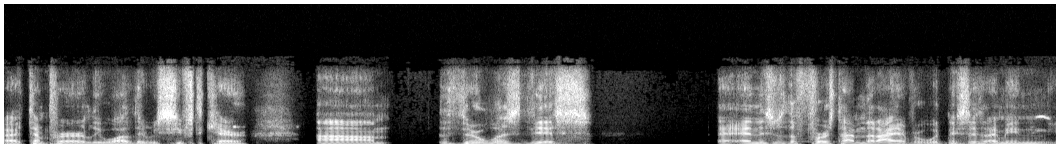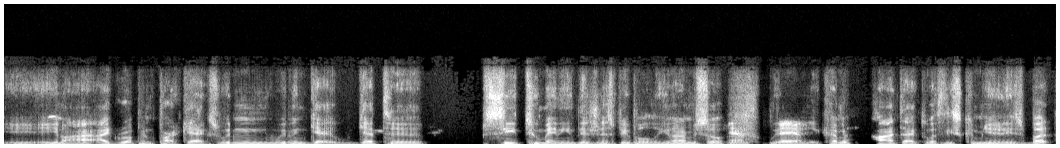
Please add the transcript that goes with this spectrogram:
uh, temporarily while they received care. Um, there was this and this is the first time that I ever witnessed it. I mean, you, know, I, I, grew up in Park X. We didn't we didn't get get to see too many indigenous people. You know what I mean? So yeah. we didn't really come in contact with these communities. But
